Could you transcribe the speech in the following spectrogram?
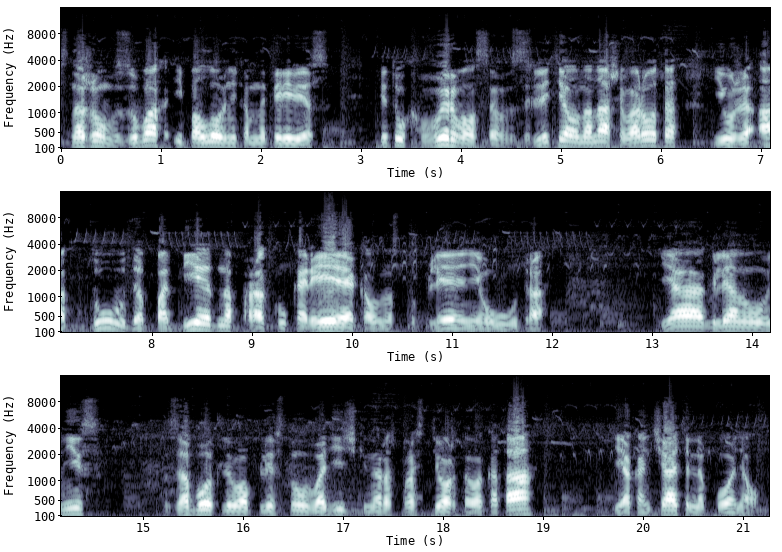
с ножом в зубах и половником наперевес. Петух вырвался, взлетел на наши ворота и уже оттуда победно прокукарекал наступление утра. Я глянул вниз заботливо плеснул водички на распростертого кота и окончательно понял –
